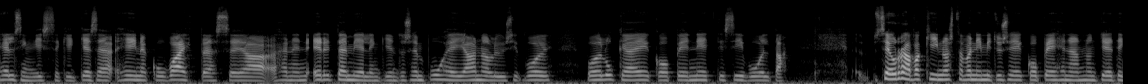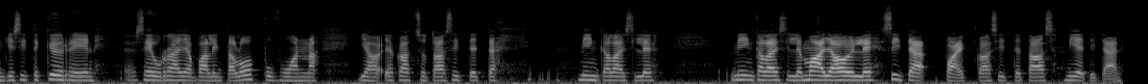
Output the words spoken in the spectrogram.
Helsingissäkin kesä-heinäkuun vaihtaessa ja hänen erittäin mielenkiintoisen puheen ja analyysi voi, voi lukea EKP nettisivuilta. Seuraava kiinnostava nimitys EKP on tietenkin sitten Köreen seuraajan valinta loppuvuonna ja, ja katsotaan sitten, että minkälaisille minkälaisille maajaoille sitä paikkaa sitten taas mietitään.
